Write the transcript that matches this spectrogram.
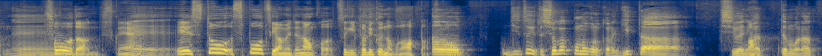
すね。そうなんですね。えええスト、スポーツやめてなんか次取り組んだものあったんですか？あの、実を言うと小学校の頃からギター、父親に買ってもらっ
